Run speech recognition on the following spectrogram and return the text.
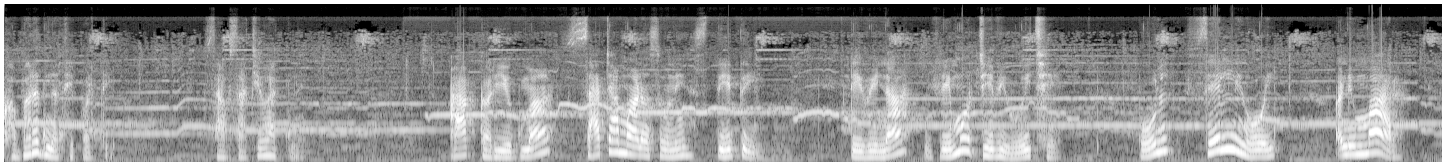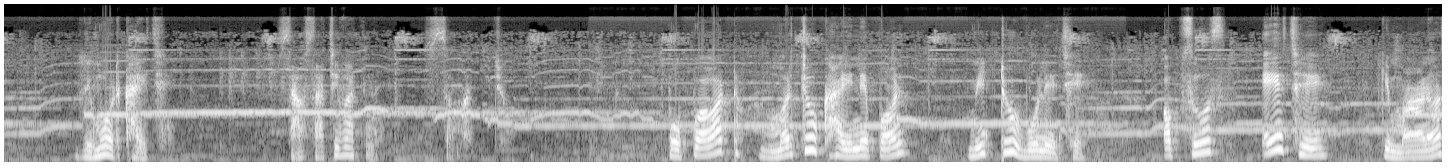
ખબર જ નથી પડતી. સાવ સાચી વાત ને. આ કરિયુગમાં સાચા માણસોની સ્થિતિ ટીવીના રિમોટ જેવી હોય છે. ભૂલ સેલની હોય અને માર રિમોટ ખાય છે. સાવ સાચી વાત ને સમજો પોપટ મરચું ખાઈને પણ મીઠું બોલે છે. અફસોસ એ છે કે માણસ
